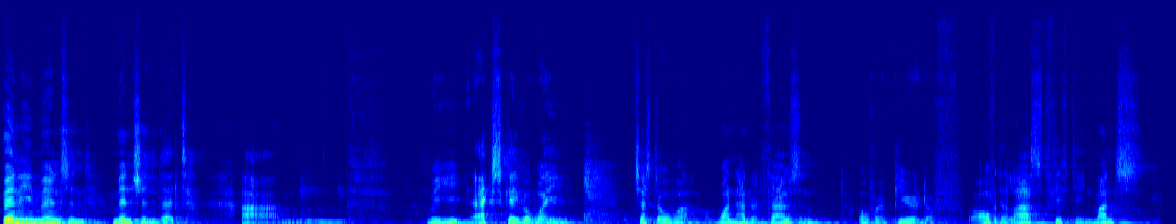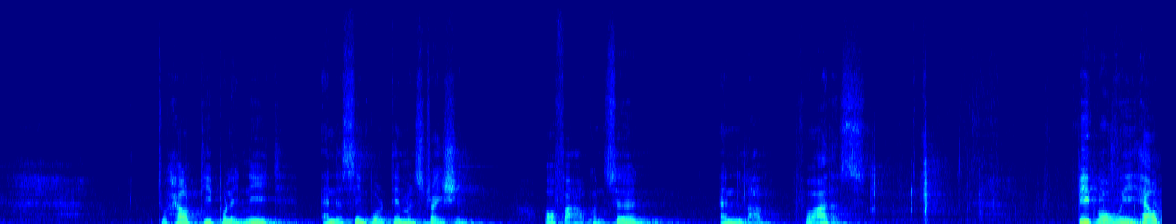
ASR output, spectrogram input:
Bernie mentioned, mentioned that um, we Acts gave away just over 100,000 over a period of over the last 15 months to help people in need and a simple demonstration of our concern and love for others. People we help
